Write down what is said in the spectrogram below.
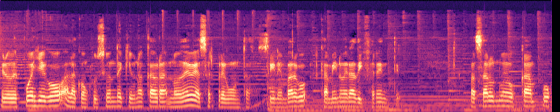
Pero después llegó a la conclusión de que una cabra no debe hacer preguntas. Sin embargo, el camino era diferente. Pasaron nuevos campos,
